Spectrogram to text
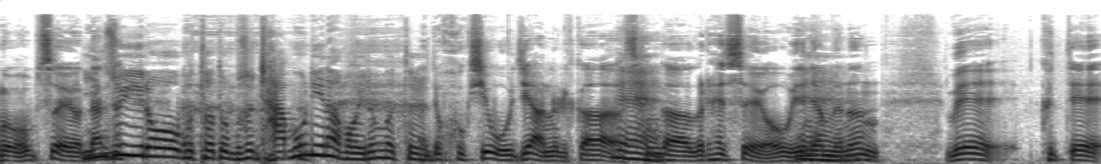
없어요. 인수위로부터도 무슨 자문이나 뭐 이런 것들 혹시 오지 않을까 네. 생각을 했어요. 왜냐하면은 네. 왜 그때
